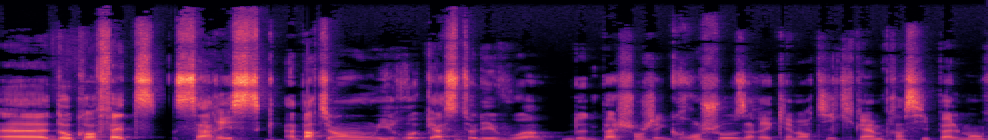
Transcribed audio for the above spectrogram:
Euh, donc en fait, ça risque, à partir du moment où il recaste les voix, de ne pas changer grand-chose à Rick et Morty, qui est quand même principalement,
